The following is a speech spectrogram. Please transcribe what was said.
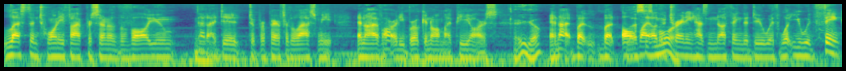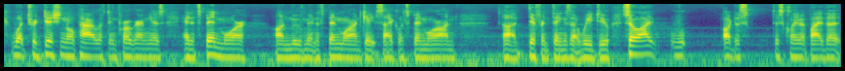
less than 25% of the volume that Mm. I did to prepare for the last meet, and I've already broken all my PRs. there you go. And I, but but all Less my other more. training has nothing to do with what you would think what traditional powerlifting programming is, and it's been more on movement. It's been more on gait cycle. It's been more on uh, different things that we do. So I, I'll just disclaim it by the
